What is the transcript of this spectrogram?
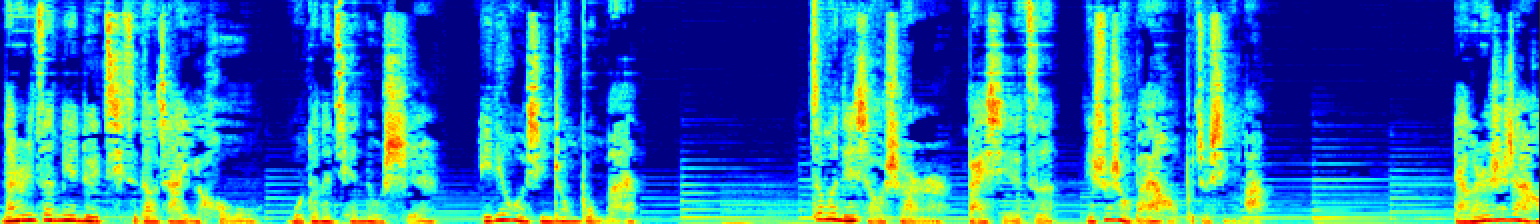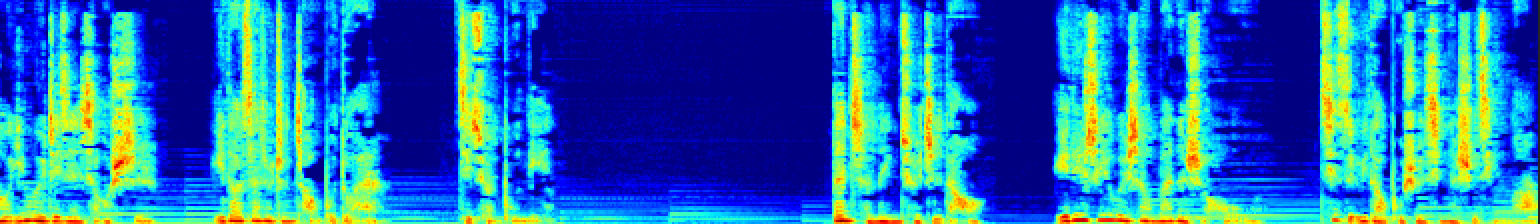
男人在面对妻子到家以后无端的迁怒时，一定会心中不满。这么点小事儿，摆鞋子，你顺手摆好不就行了？两个人甚至还会因为这件小事。一到家就争吵不断，鸡犬不宁。但陈琳却知道，一定是因为上班的时候，妻子遇到不顺心的事情了，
